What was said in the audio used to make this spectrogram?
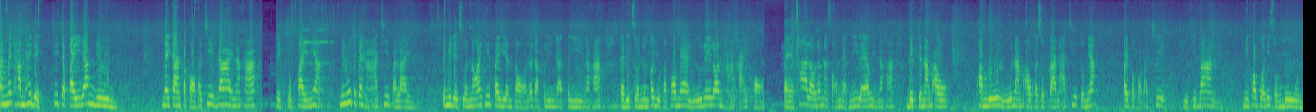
มันไม่ทำให้เด็กที่จะไปยั่งยืน ในการประกอบอาชีพได้นะคะ เด็กจบไปเนี่ยไม่รู้จะไปหาอาชีพอะไร จะมีเด็กส่วนน้อยที่ไปเรียนต่อระดับปริญญาตรีนะคะ แต่เด็กส่วนหนึ่งก็อยู่กับพ่อแม่หรือเล่ร่อนหาขายของ แต่ถ้าเราได้มาสอนแบบนี้แล้วนี่นะคะ เด็กจะนำเอา ความรู้หรือนำเอาประสบการณ์อาชีพตรงเนี้ยไปประกอบอาชีพอยู่ที่บ้าน มีครอบครัวที่สมบูรณ์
